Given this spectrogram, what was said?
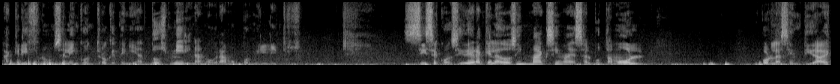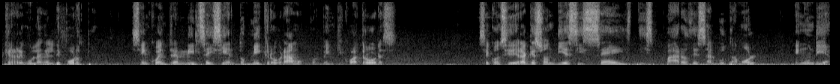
a Chris Froome se le encontró que tenía 2000 nanogramos por mililitro. Si se considera que la dosis máxima de salbutamol por las entidades que regulan el deporte se encuentra en 1600 microgramos por 24 horas. Se considera que son 16 disparos de salbutamol en un día.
